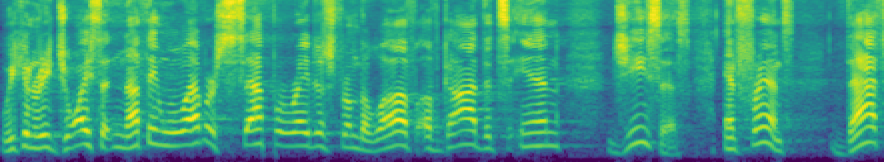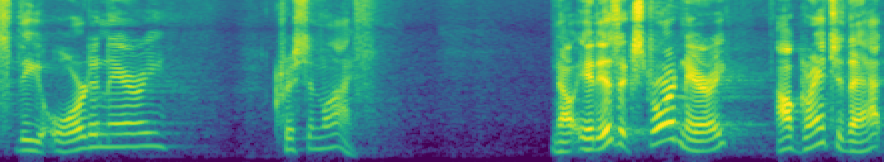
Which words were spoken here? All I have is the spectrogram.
We can rejoice that nothing will ever separate us from the love of God that's in Jesus. And friends, That's the ordinary Christian life. Now, it is extraordinary, I'll grant you that,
